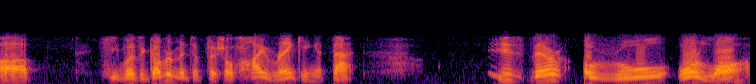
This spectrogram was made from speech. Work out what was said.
uh, he was a government official, high ranking at that. Is there a rule or law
